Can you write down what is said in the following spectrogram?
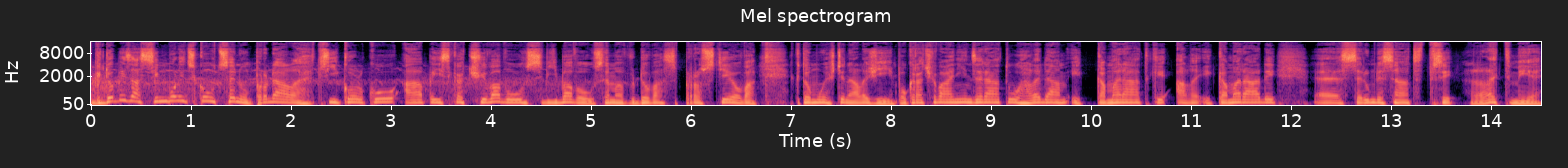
Kdo by za symbolickou cenu prodal tříkolku a pejska čivavu s výbavou? Jsem vdova z Prostějova. K tomu ještě náleží pokračování inzerátů. Hledám i kamarádky, ale i kamarády. 73 eh, let mi je.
